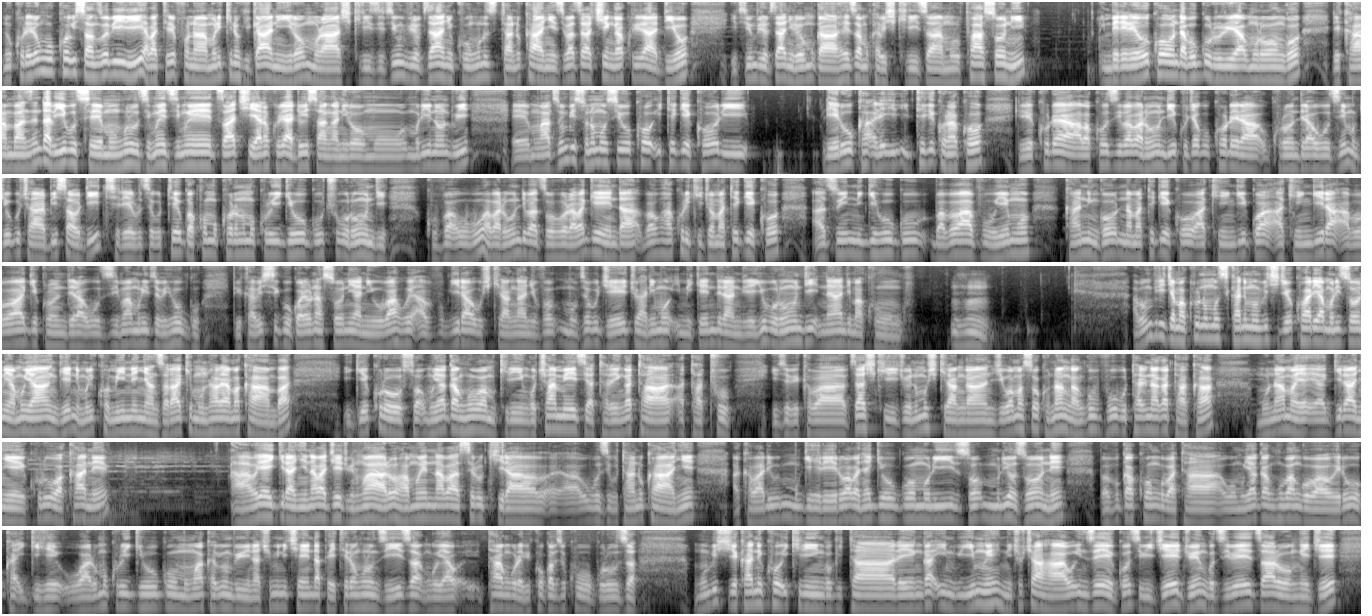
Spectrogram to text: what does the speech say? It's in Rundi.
nuko rero nkuko bisanzwe biri abaterefona muri kino kiganiro murashikiriza ivyumviro vyanyu ku nkuru zitandukanye ziba zaracinga kuri radio ivyumviro vyanyu rero mugaheza mukabishikiriza mu rupfasoni Imbere rero ko ndabugururira umurongo reka mbanze ndabibutse mu nkuru zimwe zimwe zaciye no kuri radio isanganiro muri ino ndwi Eh, mwazumvise uno munsi yuko itegeko ri riheruka itegeko nako rirekura abakozi b'abarundi kuja gukorera kurondera ubuzi mu gihugu ca Arabie Saoudite rerutse gutegwa ko mukoro n'umukuru w'igihugu cy’u Burundi kuva ubu abarundi bazohora bagenda hakurikijwe amategeko azwi n'igihugu baba bavuyemo kandi ngo namategeko akingirwa akingira abo bagi kurondera ubuzima muri ivyo bihugu bikaba bisigurwa rero na Sonia ubahwe avugira ubushikiranganje mu vyo bujeje harimo imigenderanire y'u Burundi n'andi makungu mhm mm abumvirije amakuru n'umunsi kandi mumvikije ko hariya muri zone ya Muyange ni muri commune Nyanzarake mu ntara ya Makamba igiye kuroswa umuyaga nkuba mu kiringo c'amezi atarenga atatu ivyo bikaba vyashikirijwe wa w'amasoko ntanga nguvu butari na gataka mu nama yagiranye kuri wa kane aho yagiranye n'abajejwe intwaro hamwe n'abaserukira uh, ubuzi butandukanye akaba ari mu giherero rero abanyagihugu bo muri muri yo zone bavuga ko ngo bata uwo muyaga nkuba ngo baheruka igihe wari umukuru w'igihugu mu mwaka wa 2019 Petero Nkurunziza ngo yatangura ibikorwa byo kuwuguruza mwumvishije kandi ko ikiringo kitarenga indwi imwe nico cahawe inzego zibijejwe ngo zibe zaronkeje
